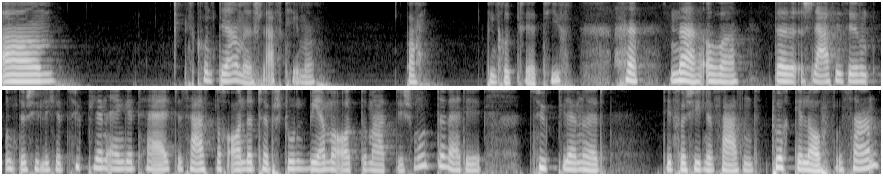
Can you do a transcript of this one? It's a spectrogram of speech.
Ähm, es kommt ja auch mal ein Schlafthema. Boah bin gerade kreativ. Na, aber der Schlaf ist ja in unterschiedliche Zyklen eingeteilt. Das heißt, nach anderthalb Stunden wären wir automatisch munter, weil die Zyklen halt die verschiedenen Phasen durchgelaufen sind.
